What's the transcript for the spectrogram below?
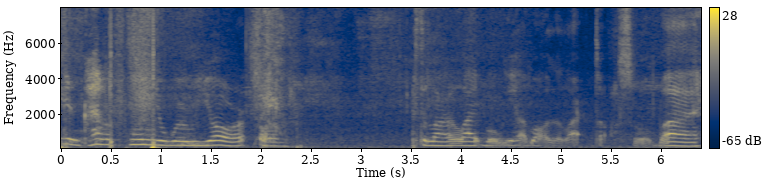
In California where we are, um, it's a lot of light, but we have all the lights off. So bye.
